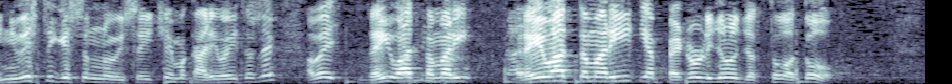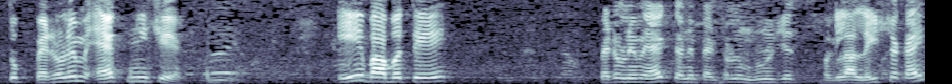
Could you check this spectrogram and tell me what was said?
ઇન્વેસ્ટિગેશનનો વિષય છે એમાં કાર્યવાહી થશે. હવે રહી વાત તમારી રહી વાત તમારી ત્યાં પેટ્રોલ ડીઝલનો જથ્થો હતો. તો પેટ્રોલિયમ એક્ટ નીચે. એ બાબતે પેટ્રોલિયમ એક્ટ અને પેટ્રોલિયમ રૂલ જે પગલાં લઈ શકાય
